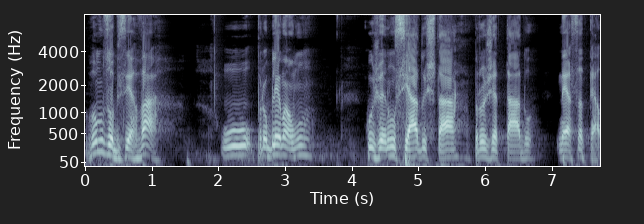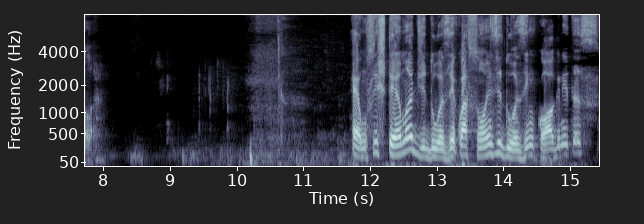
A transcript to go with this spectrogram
Vamos observar o problema 1, cujo enunciado está projetado nessa tela. É um sistema de duas equações e duas incógnitas.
